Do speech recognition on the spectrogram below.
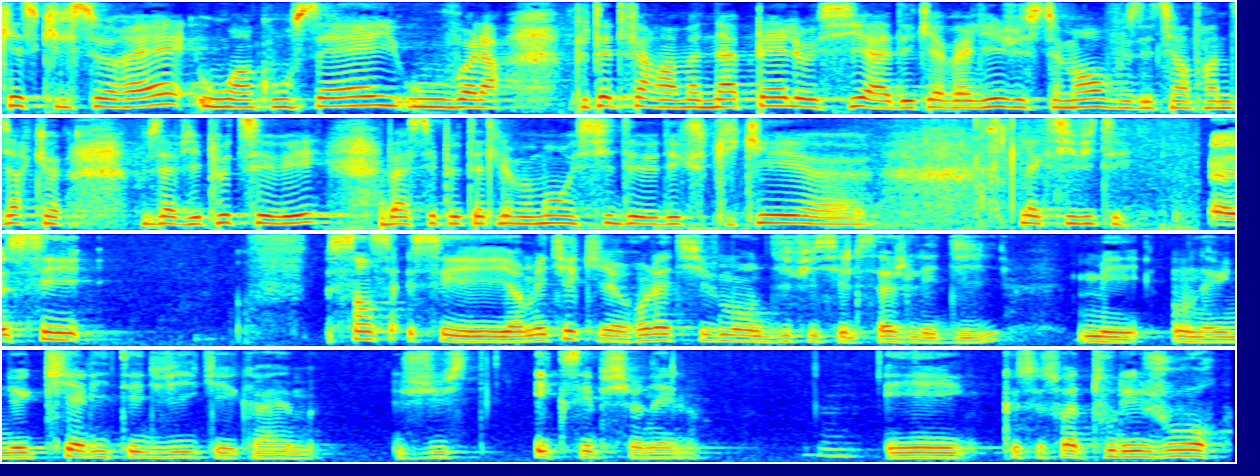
qu'est-ce qu'il serait Ou un conseil Ou voilà, peut-être faire un appel aussi à des cavaliers, justement. Vous étiez en train de dire que vous aviez peu de CV. Bah, c'est peut-être le moment aussi d'expliquer euh, l'activité. Euh, c'est c'est un métier qui est relativement difficile, ça je l'ai dit mais on a une qualité de vie qui est quand même juste exceptionnelle. Mm. Et que ce soit tous les jours,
